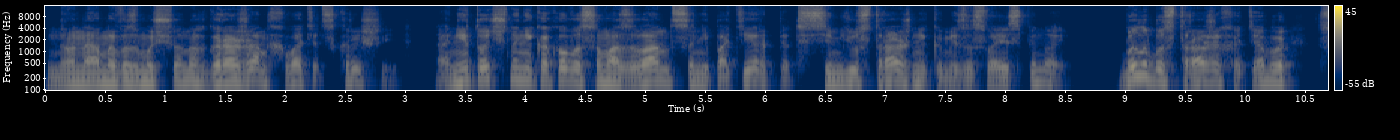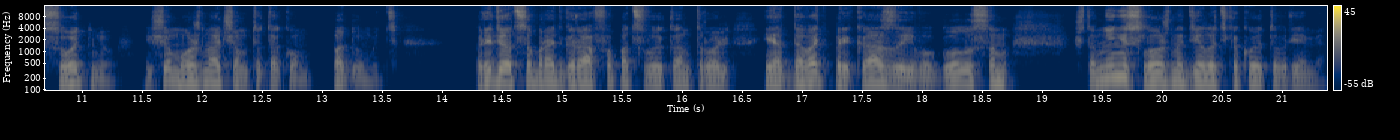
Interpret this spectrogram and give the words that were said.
Но нам и возмущенных горожан хватит с крышей. Они точно никакого самозванца не потерпят с семью стражниками за своей спиной. Было бы стражи хотя бы сотню, еще можно о чем-то таком подумать. Придется брать графа под свой контроль и отдавать приказы его голосом, что мне несложно делать какое-то время.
